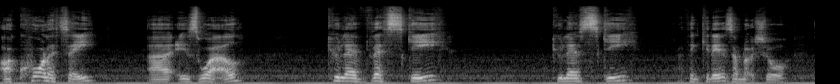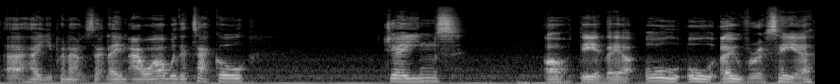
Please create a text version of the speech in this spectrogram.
our quality uh, as well. Kulevski, Kulevski, I think it is. I'm not sure uh, how you pronounce that name. Aouar with a tackle. James, Oh dear, they are all all over us here.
